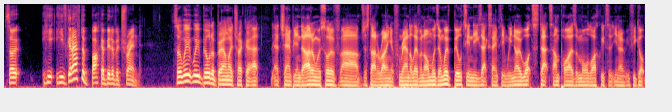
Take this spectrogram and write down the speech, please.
So he he's going to have to buck a bit of a trend. So we, we built a Brownlow tracker at, at Champion Data, and we've sort of uh, just started running it from round 11 onwards, and we've built in the exact same thing. We know what stats umpires are more likely to, you know, if you've got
